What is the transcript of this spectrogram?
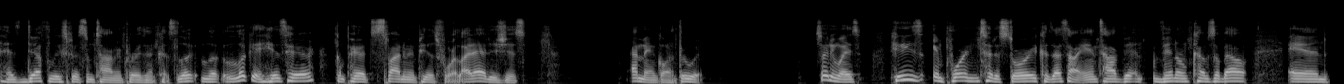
has definitely spent some time in prison because look, look, look at his hair compared to Spider-Man PS4. Like that is just that man going through it. So, anyways, he's important to the story because that's how anti venom comes about. And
